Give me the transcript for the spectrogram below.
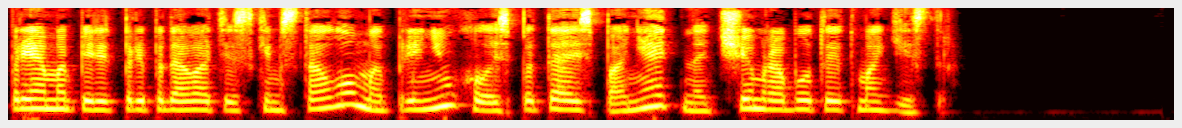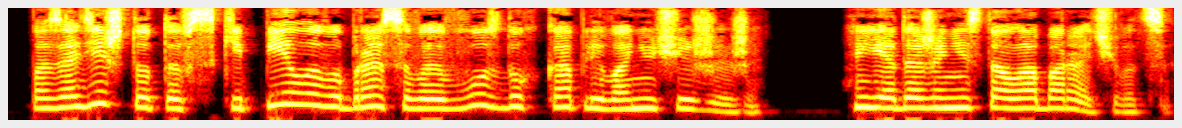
прямо перед преподавательским столом и принюхалась, пытаясь понять, над чем работает магистр. Позади что-то вскипело, выбрасывая в воздух капли вонючей жижи. Я даже не стала оборачиваться.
